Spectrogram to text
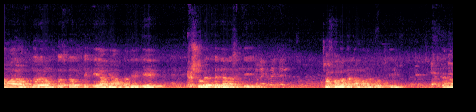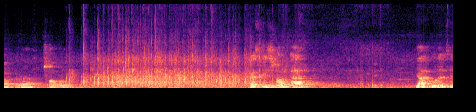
আমার অন্তরের অন্তঃস্থল থেকে আমি আপনাদেরকে শুভেচ্ছা জানাচ্ছি, সফলতা কামনা করছি, যেন আপনারা সফল সরকার যা করেছে,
